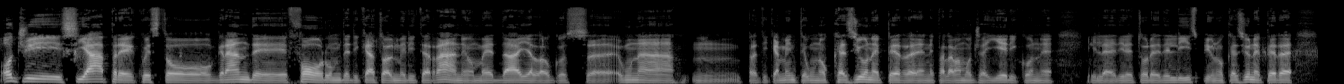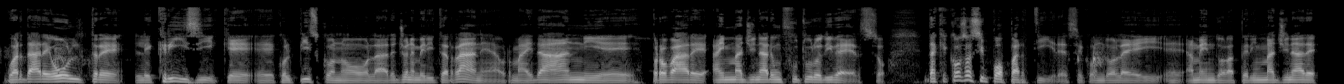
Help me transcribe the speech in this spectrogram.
Oggi si apre questo grande forum dedicato al Mediterraneo, Med Dialogos, una, mh, praticamente un'occasione per, ne parlavamo già ieri con il direttore dell'ISPI, un'occasione per guardare oltre le crisi che eh, colpiscono la regione mediterranea ormai da anni e provare a immaginare un futuro diverso. Da che cosa si può partire, secondo lei, eh, Amendola, per immaginare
